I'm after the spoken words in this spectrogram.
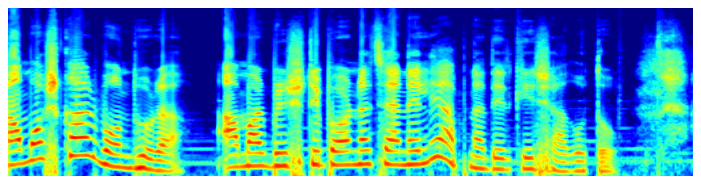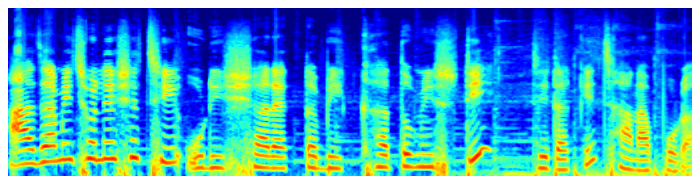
নমস্কার বন্ধুরা, আমার বৃষ্টিপর্ণা চ্যানেলে আপনাদেরকে স্বাগত। আজ আমি চলে এসেছি উড়িষ্যার একটা বিখ্যাত মিষ্টি, যেটাকে ছানাপোড়া।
